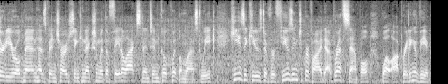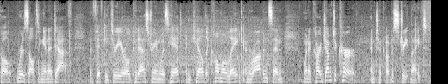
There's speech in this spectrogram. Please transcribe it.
30-year-old man has been charged in connection with a fatal accident in Coquitlam last week. He's accused of refusing to provide a breath sample while operating a vehicle, resulting in a death. The 53-year-old pedestrian was hit and killed at Como Lake and Robinson when a car jumped a curb and took out a streetlight.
